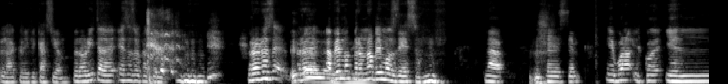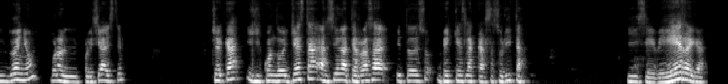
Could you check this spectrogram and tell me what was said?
la calificación, pero ahorita eso es otro tema. Pero no sé, pero, hablemos- verga. pero no hablemos de eso. Nada. Este, y bueno, y el dueño, bueno, el policía este, checa y cuando ya está así en la terraza y todo eso, ve que es la casa Zurita. Y se verga.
